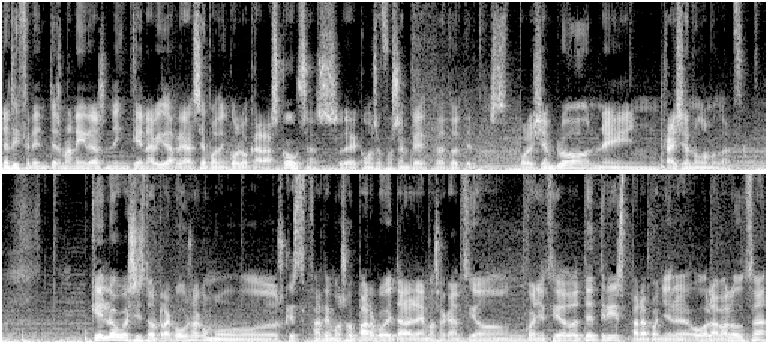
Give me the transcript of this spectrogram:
nas diferentes maneiras en que na vida real se poden colocar as cousas eh, como se fosen pezas do Tetris. Por exemplo, nen caixa nunha mudanza. Que logo existe outra cousa como os que facemos o parvo e talaremos a canción coñecida do Tetris para poñer o lavalouza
